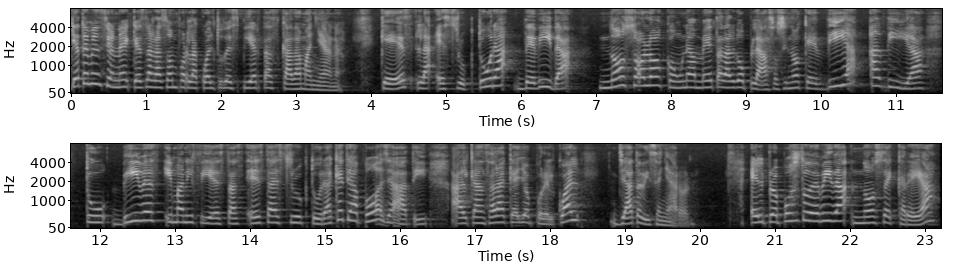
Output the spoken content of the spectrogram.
Ya te mencioné que es la razón por la cual tú despiertas cada mañana, que es la estructura de vida, no solo con una meta a largo plazo, sino que día a día tú vives y manifiestas esta estructura que te apoya a ti a alcanzar aquello por el cual ya te diseñaron. El propósito de vida no se crea,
